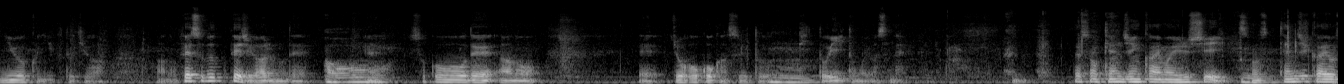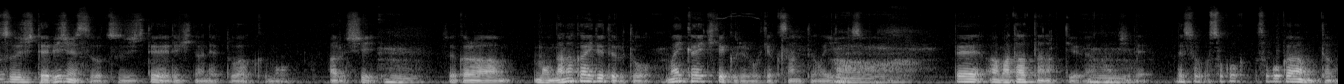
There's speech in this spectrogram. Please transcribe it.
ニューヨークに行く時はあのフェイスブックページがあるので、えそこであの、え情報交換するときっといいと思いますね。うん、でその県人会もいるしその展示会を通じてビジネスを通じてできたネットワークもあるし、うん、それからもう7回出てると毎回来てくれるお客さんっていうのがいるんですよ。であまた会ったなっていうような感じで。でそそこそこからも多分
